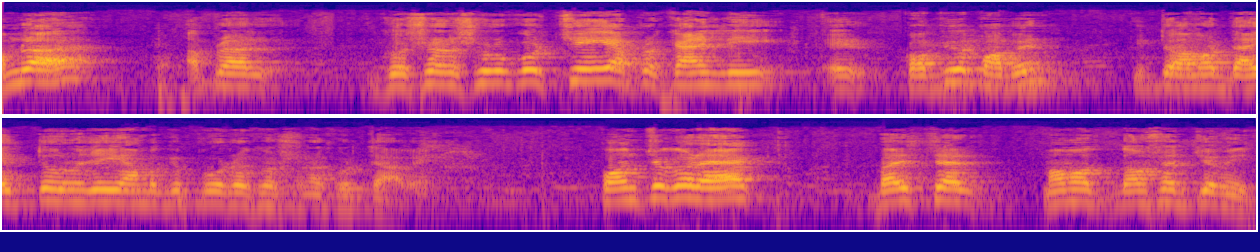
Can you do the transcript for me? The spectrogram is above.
আমরা আপনার ঘোষণা শুরু করছি, আপনার কাইন্ডলি এর কপিও পাবেন, কিন্তু আমার দায়িত্ব অনুযায়ী আমাকে পুরোটা ঘোষণা করতে হবে। পঞ্চগড় এক, ব্যারিস্টার মোহাম্মদ নওশাদ জমির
